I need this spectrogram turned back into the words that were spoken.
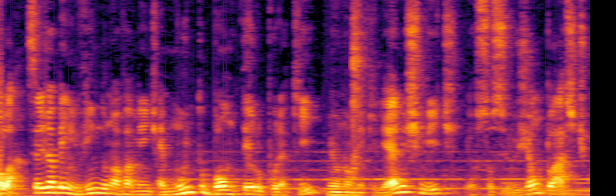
Olá! Seja bem-vindo novamente. É muito bom tê-lo por aqui. Meu nome é Guilherme Schmidt, eu sou cirurgião plástico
